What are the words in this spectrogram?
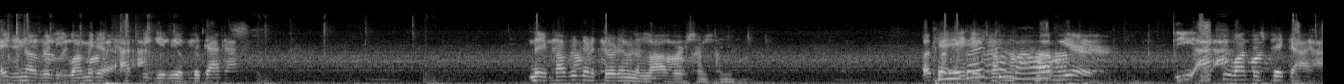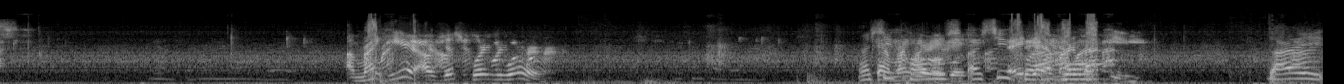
AJ, not really. You want me to actually give you a pickaxe? No, you're probably gonna throw it in the lava or something. Okay, Can you AJ, come, come come here. Do you actually want this pickaxe? I'm right here. I was just where you were. I see Yeah, right I see AJ, I'm right gravel. Guys,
